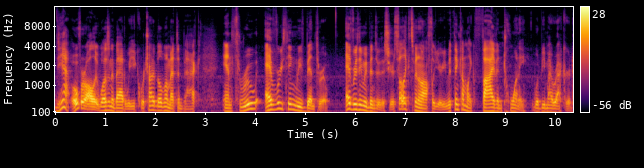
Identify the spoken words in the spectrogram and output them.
yeah, overall, it wasn't a bad week. We're trying to build momentum back. And through everything we've been through, everything we've been through this year, it felt like it's been an awful year. You would think I'm like 5 and 20 would be my record.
